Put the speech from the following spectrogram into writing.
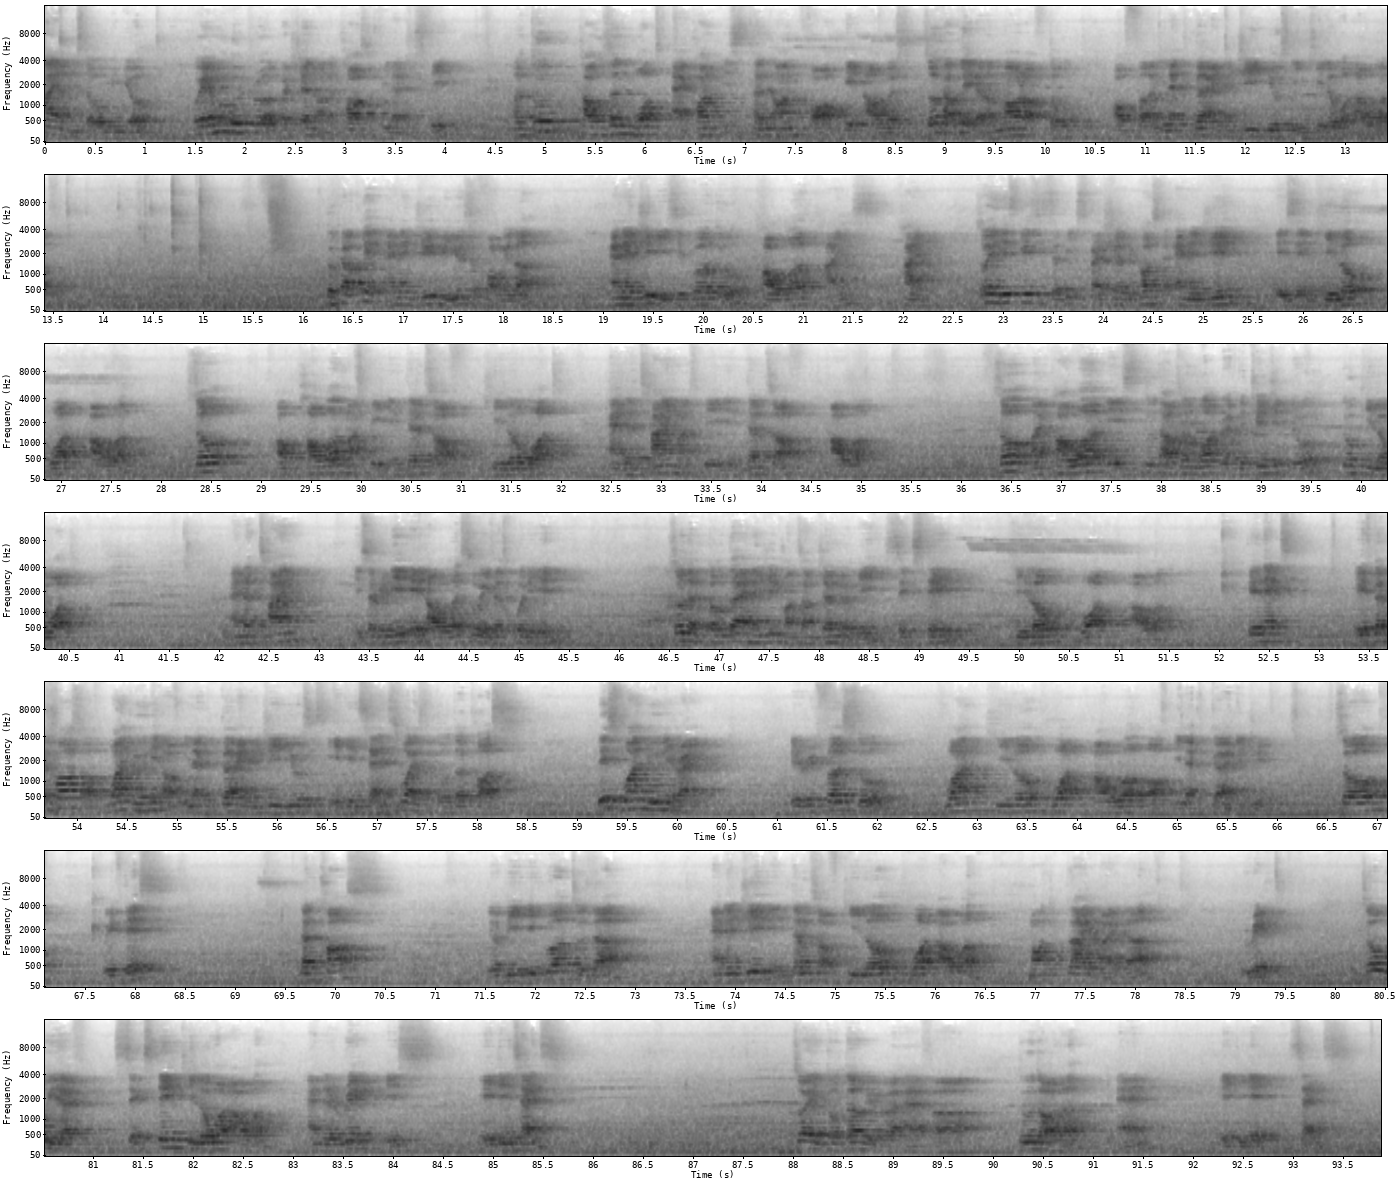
Hi, I'm Mr. Ovidio. Okay, I'm going to go through a question on the cost of electricity. A 2000 watt aircon is turned on for 8 hours. So calculate the amount of, to of uh, electrical energy used in kilowatt hour. To calculate energy, we use a formula. Energy is equal to power times time. So in this case, it's a bit special because the energy is in kilowatt hour. So our power must be in terms of kilowatt and the time must be in terms of hour. So my power is 2000 watt, we have to change it to 2 kilowatt. And the time is already 8 hours, so we just put it in. So the total energy consumption will be 16 kilowatt hour. Okay, next. If the cost of one unit of electrical energy used is 18 cents, what is the total cost? This one unit, right, it refers to one kilowatt hour of electrical energy. So, with this, the cost will be equal to the energy in terms of kilowatt hour multiplied by the rate. So we have 16 kilowatt hour and the rate is 18 cents. So in total we will have uh, $2.88.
